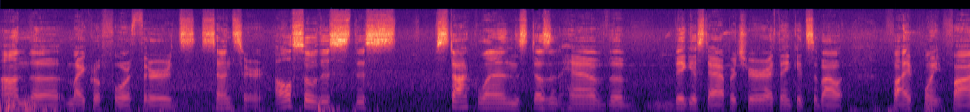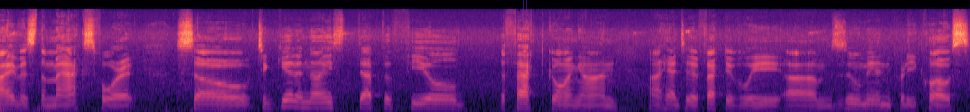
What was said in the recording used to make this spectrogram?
on the Micro Four Thirds sensor. Also, this this stock lens doesn't have the biggest aperture. I think it's about 5.5 is the max for it. So to get a nice depth of field effect going on, I had to effectively um, zoom in pretty close.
